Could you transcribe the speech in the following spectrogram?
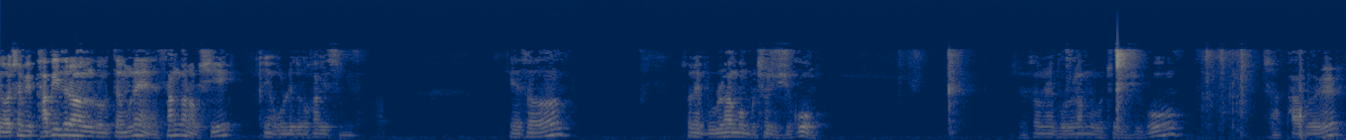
어차피 밥이 들어가는 거기 때문에 상관없이 그냥 올리도록 하겠습니다. 그래서 손에 물을 한번 묻혀주시고 자, 손에 물을 한번 묻혀주시고 자 밥을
